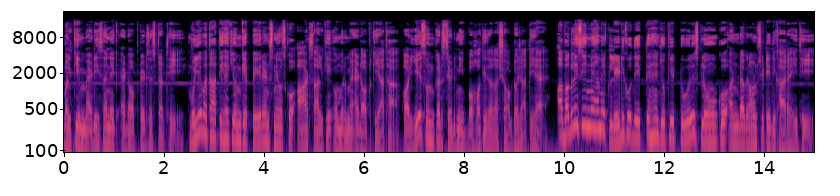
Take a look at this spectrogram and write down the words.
बल्कि मेडिसन एक एडॉप्टेड सिस्टर थी। वो ये बताती है कि उनके पेरेंट्स ने उसको आठ आठ साल की उम्र में अडॉप्ट किया था। और ये सुनकर सिडनी बहुत ही ज़्यादा शॉक्ड हो जाती है। अब अगले सीन में हम एक लेडी को देखते हैं जो कि टूरिस्ट लोगों को अंडरग्राउंड सिटी दिखा रही थी।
